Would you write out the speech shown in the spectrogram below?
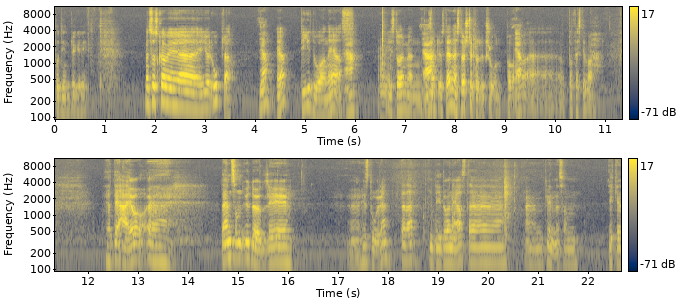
på din bryggeri. Men så skal vi gjøre opera. Ja. Ja. Dido og Aneas Ja. i Stormen Ja. Det er den største produksjonen på, Ja. på festivalen. Ja, det er jo eh, Det er en sånn udødelig eh, historie, det der. Dido Eneas. Det er en kvinne som ikke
